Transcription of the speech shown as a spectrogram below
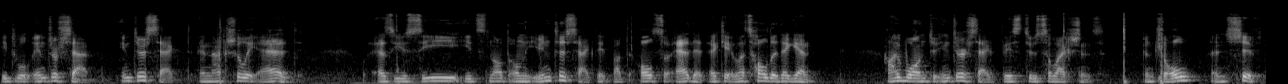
it will intercept intersect and actually add as you see, it's not only intersected, but also added. Okay, let's hold it again. I want to intersect these two selections, control and shift,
